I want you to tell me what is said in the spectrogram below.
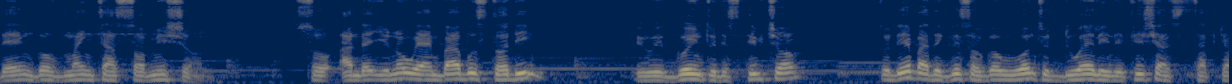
then governmental submission. So, and then, you know, we're in Bible study. We will go into the scripture. Today, by the grace of God, we want to dwell in Ephesians chapter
